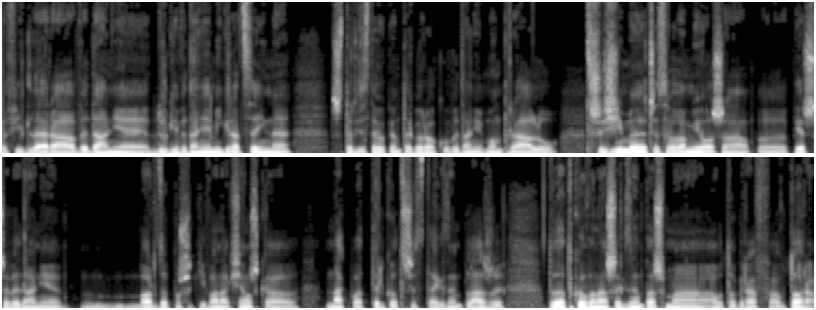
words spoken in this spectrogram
e, Fiedlera, wydanie, drugie wydanie migracyjne z 1945 roku, wydanie w Montrealu. Trzy zimy Czesława Miłosza, e, pierwsze wydanie, bardzo poszukiwana książka, nakład tylko 300 egzemplarzy. Dodatkowo nasz egzemplarz ma autograf autora.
